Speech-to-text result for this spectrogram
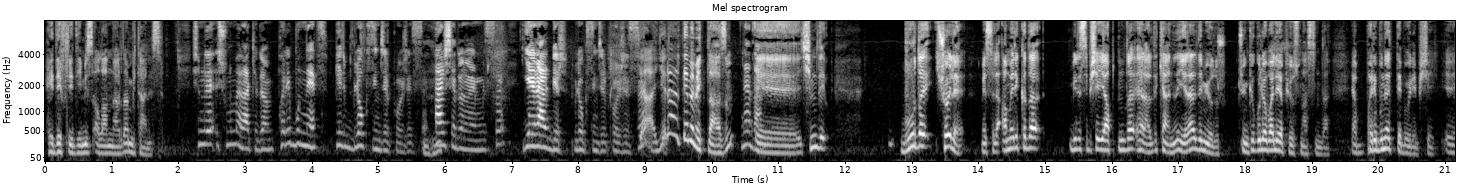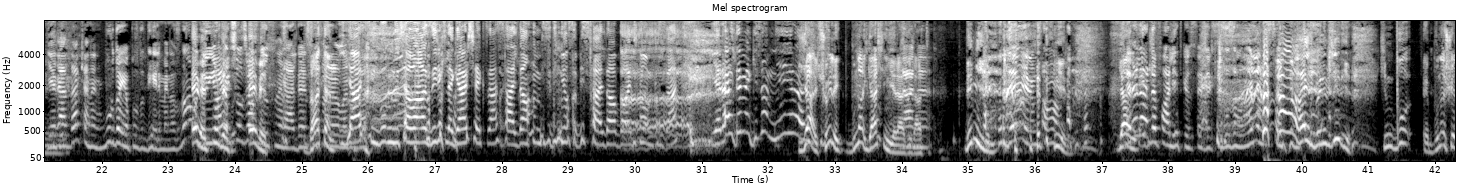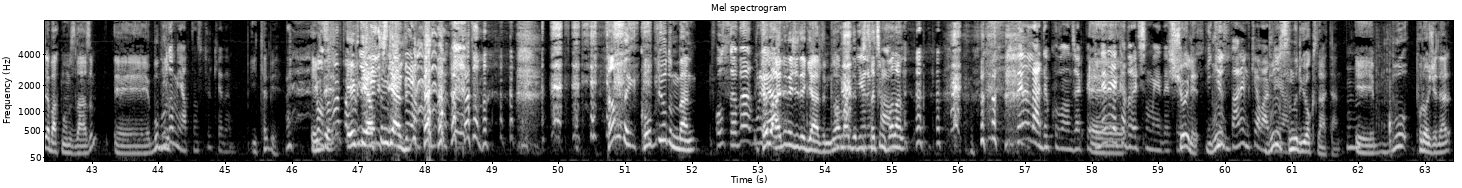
hedeflediğimiz alanlardan bir tanesi. Şimdi şunu merak ediyorum. Paribu.net bir blok zincir projesi. Her şeyden önemlisi yerel bir blok zincir projesi. Ya yerel dememek lazım. Neden? Ee, şimdi burada şöyle mesela Amerika'da birisi bir şey yaptığında herhalde kendine yerel demiyordur. Çünkü globale yapıyorsun aslında. Ya Paribunet de böyle bir şey. Ee, Yerel derken hani burada yapıldı diyelim en azından ama Evet, dünyaya açılacağız evet. diyorsun herhalde. Zaten-. Yasin bu mütevazilikle gerçekten Selda Hanım bizi dinliyorsa bir Selda Bağcan bizden. Yerel deme Gizem niye yerel? ya şöyle bunlar gerçekten yerel Yani- değil artık. Demeyelim. Demeyelim tamam. Demeyelim. Yani Nerelerde faaliyet göstereceksiniz o zaman öyle mi söyleyeyim? hayır böyle bir şey değil. Şimdi bu e, buna şöyle bakmamız lazım. Ee, bu Burada mı yaptınız Türkiye'de mi? İyi tabii. Evde, zaman tamam, evde yaptım işte, geldim. Tam da kodluyordum ben. O sırada Tabii buraya alelacele geldim. Normalde bir saçım falan nerelerde kullanılacak peki? Ee, Nereye kadar açılmayı hedefliyorsunuz? şöyle 200 bunun, tane ülke var bunun sınırı yok zaten. Ee, bu projeler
